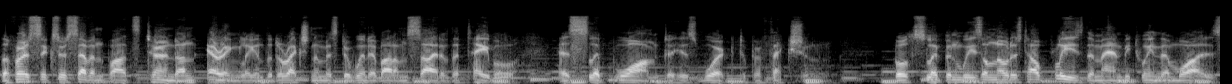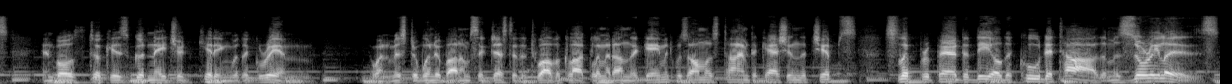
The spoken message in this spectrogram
The first six or seven pots turned unerringly in the direction of Mr. Winterbottom's side of the table as Slip warmed to his work to perfection. Both Slip and Weasel noticed how pleased the man between them was, and both took his good natured kidding with a grin. When Mr. Winterbottom suggested a 12 o'clock limit on the game, it was almost time to cash in the chips. Slip prepared to deal the coup d'etat, the Missouri Liz.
